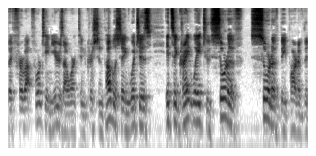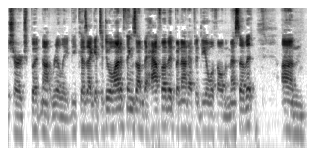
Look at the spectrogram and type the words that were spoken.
but for about 14 years I worked in Christian publishing, which is it's a great way to sort of sort of be part of the church, but not really because I get to do a lot of things on behalf of it, but not have to deal with all the mess of it. Um,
